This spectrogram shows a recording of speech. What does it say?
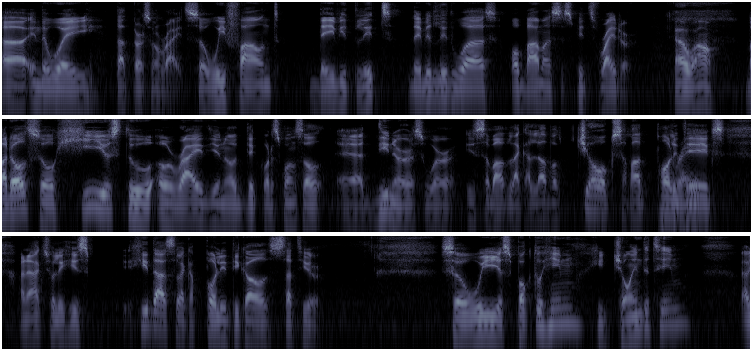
uh, in the way that person writes. So we found David Litt. David Litt was Obama's speechwriter Oh wow. but also he used to uh, write you know the correspondential uh, dinners where it's about like a lot of jokes about politics and actually he's he does like a political satire so we spoke to him he joined the team i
